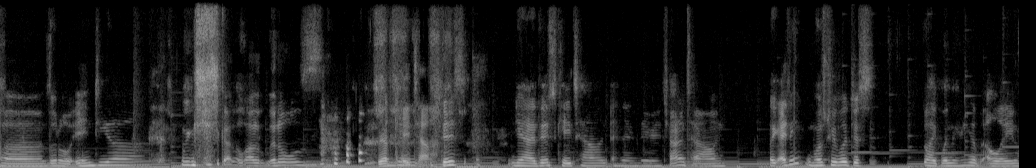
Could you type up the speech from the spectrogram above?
uh Little India. We just got a lot of littles. We have K Town. There's yeah, there's K Town and then there's Chinatown. Like I think most people just like when they think of LA or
